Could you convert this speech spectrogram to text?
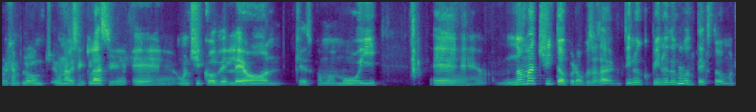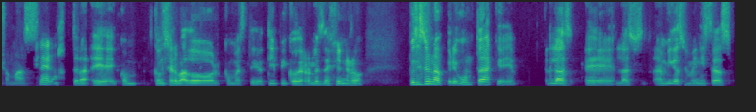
por ejemplo, una vez en clase, eh, un chico de León, que es como muy, eh, no machito, pero pues, o sea, tiene, viene de un contexto mucho más conservador, como estereotípico de roles de género, pues hizo una pregunta que las, las amigas feministas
